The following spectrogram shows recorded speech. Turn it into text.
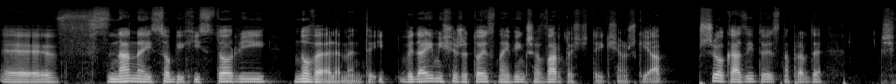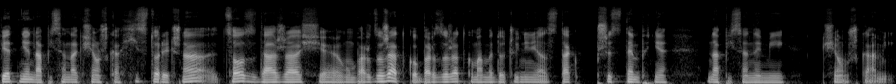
e, w znanej sobie historii nowe elementy. I wydaje mi się, że to jest największa wartość tej książki. A przy okazji to jest naprawdę świetnie napisana książka historyczna, co zdarza się bardzo rzadko. Bardzo rzadko mamy do czynienia z tak przystępnie napisanymi książkami.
